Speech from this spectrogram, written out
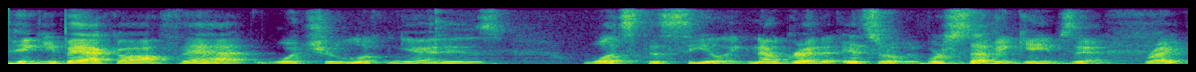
piggyback off that, what you're looking at is what's the ceiling. Now, granted, it's early. We're seven games in, right?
